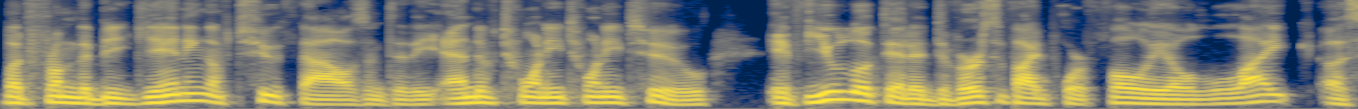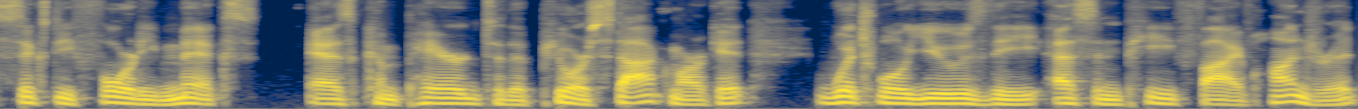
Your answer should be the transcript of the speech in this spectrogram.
But from the beginning of 2000 to the end of 2022, if you looked at a diversified portfolio like a 60 40 mix as compared to the pure stock market, which will use the S&P 500,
